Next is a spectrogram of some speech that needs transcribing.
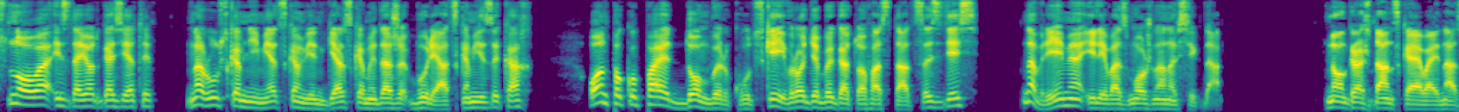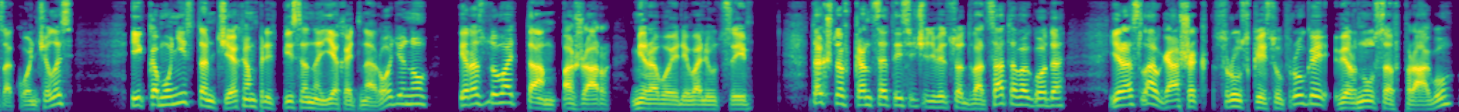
снова издает газеты на русском, немецком, венгерском и даже бурятском языках. Он покупает дом в Иркутске и вроде бы готов остаться здесь на время или, возможно, навсегда. Но гражданская война закончилась, и коммунистам-чехам предписано ехать на родину и раздувать там пожар мировой революции. Так что в конце 1920 года Ярослав Гашек с русской супругой вернулся в Прагу,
